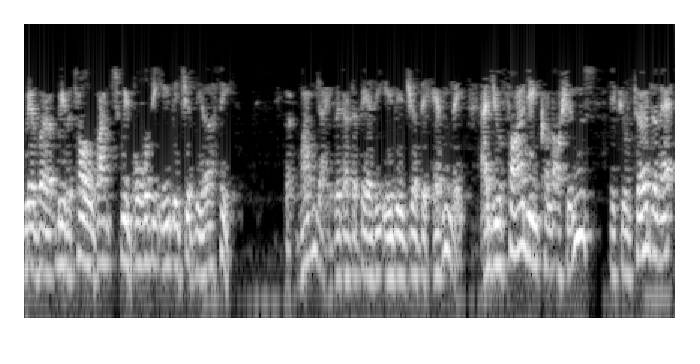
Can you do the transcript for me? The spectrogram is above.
we were, we were told once we bore the image of the earthly, but one day we're going to bear the image of the heavenly. And you'll find in Colossians, if you'll turn to that,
